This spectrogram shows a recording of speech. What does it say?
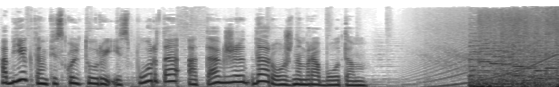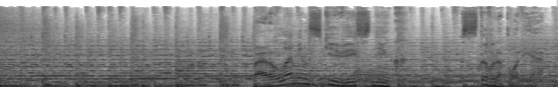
объектам физкультуры и спорта, а также дорожным работам. Парламентский вестник Ставрополья.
